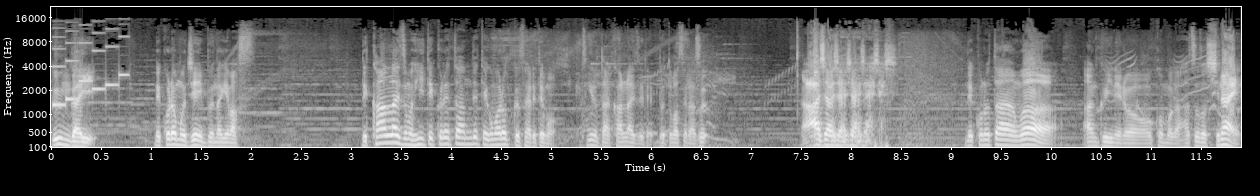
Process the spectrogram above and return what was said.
運がいい。で、これもジェインぶん投げます。で、カンライズも引いてくれたんで、手駒ロックされても、次のターンカンライズでぶっ飛ばせらず。あーしゃしゃしゃしゃしゃし。で、このターンは、アンクイーネのコンボが発動しない。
